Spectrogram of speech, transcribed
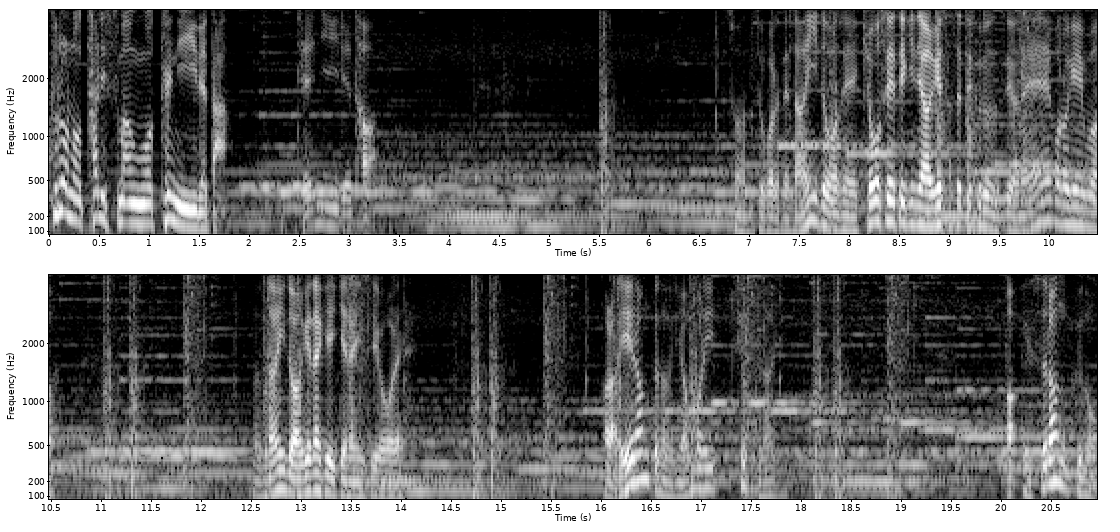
黒のタリスマンを手に入れた。手に入れた。そうなんですよ。これね難易度をね強制的に上げさせてくるんですよね。このゲームは。難易度上げなきゃいけないんですよこれ。あら A ランクなのにあんまり強くない。あ S ランクの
